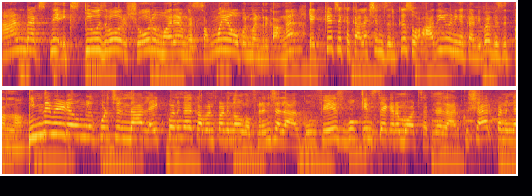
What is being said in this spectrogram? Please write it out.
ஹேண்ட்பேக்ஸ்னு எக்ஸ்க்ளூசிவா ஒரு ஷோரூம் மாதிரி அவங்க செம்மையா ஓபன் பண்ணிருக்காங்க. எக்கச்சக்க கலெக்ஷன்ஸ் இருக்கு. ஸோ அதையும் நீங்க கண்டிப்பா விசிட் பண்ணலாம். இந்த வீடியோ உங்களுக்கு பிடிச்சிருந்தா லைக் பண்ணுங்க கமெண்ட் பண்ணுங்க. உங்க ஃப்ரெண்ட்ஸ் எல்லாருக்கும் ஃபேஸ்புக் இன்ஸ்டாகிராம் வாட்ஸ்அப்னு எல்லாருக்கும் ஷேர் பண்ணுங்க.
